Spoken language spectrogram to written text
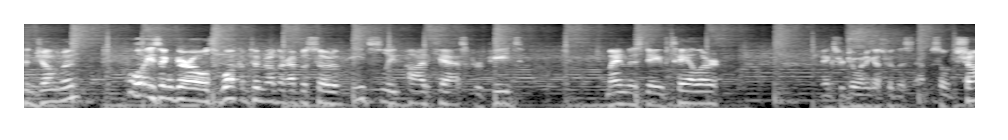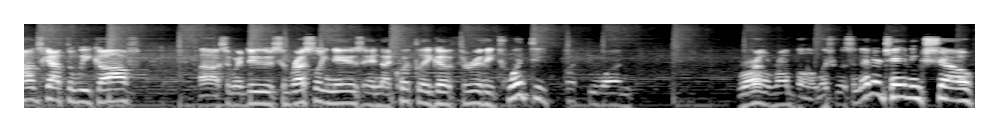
and gentlemen, boys and girls, welcome to another episode of Eat Sleep Podcast Repeat. My name is Dave Taylor. Thanks for joining us for this episode. Sean's got the week off, uh, so we're going to do some wrestling news and uh, quickly go through the 2021 Royal Rumble, which was an entertaining show.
